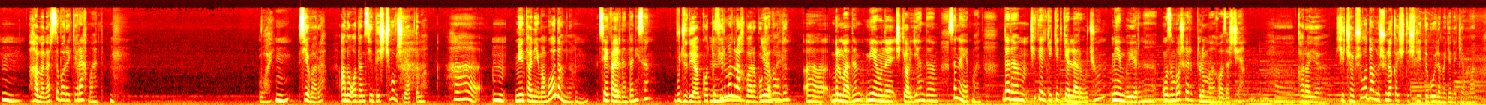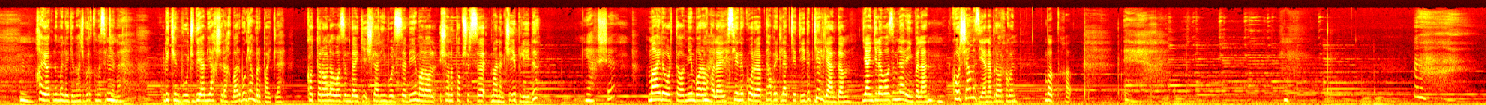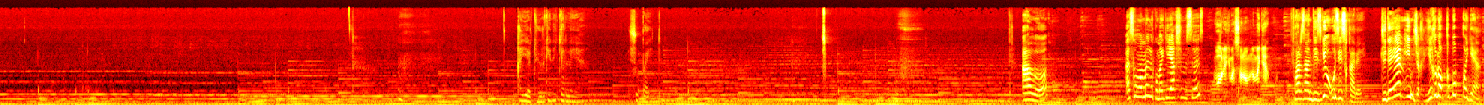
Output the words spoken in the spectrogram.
Hmm. hamma narsa bor ekan. Rahmat. Voy. Hmm. sevara anavi odam senda ishchi bo'lib ishlayaptimi? Ha mm, men taniyman bu odamni. Sen qayerdan taniysan? Bu judayam katta firmani rahbari bo'lgan oldin. bilmadim. Men uni ishga olgandim. Sanayapman dadam chet elga ketganlari uchun men bu yerni o'zim boshqarib turibman hozircha. Ha qaraya hech ham shu odamni shunaqa ishda ishlaydi deb o'ylamagan ekanman. Hmm. hayot nimalarga majbur qilmas ekan a lekin bu judayam yaxshi rahbar bo'lgan bir paytlar. Kattaroq lavozimdagi ishlaring bo'lsa bemalol ishonib topshirsa manimcha eplaydi yaxshi. Mayli o'rtoq men bora qolay. Seni ko'rib tabriklab ketay deb kelgandim. Yangi lavozimlaring bilan. Ko'rishamiz yana biror kun. Bo'pti ho'p qayerda yurgan ekanlar ya. Shu payt. Allo assalomu alaykum aka yaxshimisiz? Va alaykum assalom nima gap? Farzandingizga o'zingiz qarang. Judayam injiq yig'loqqa bo'lib qolgan.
